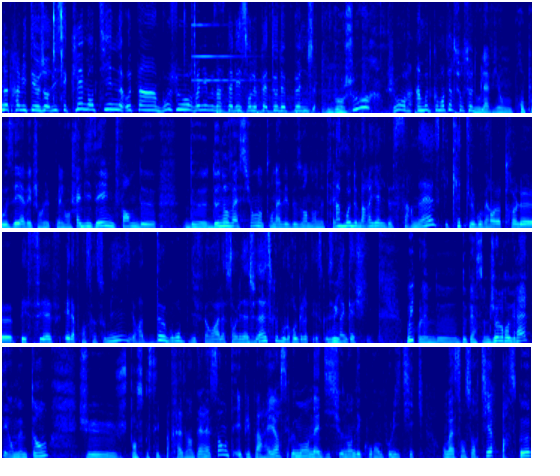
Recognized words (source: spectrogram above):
Et notre invitée aujourd'hui, c'est Clémentine Autain. Bonjour, venez vous installer sur le plateau de Punch. Bonjour. Bonjour, un mot de commentaire sur ce... Nous l'avions proposé avec Jean-Luc Mélenchon. Réaliser une forme de, de, de novation dont on avait besoin dans notre famille. Un mot de Marielle de Sarnez qui quitte le gouvernement entre le PCF et la France Insoumise. Il y aura deux groupes différents à l'Assemblée nationale. Est-ce que vous le regrettez? Est-ce que c'est Oui. un gâchis? Oui, problème de, de personnes. Je le regrette et en même temps, je, je pense que c'est pas très intéressante. Et puis par ailleurs, simplement en additionnant des courants politiques. On va s'en sortir parce que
